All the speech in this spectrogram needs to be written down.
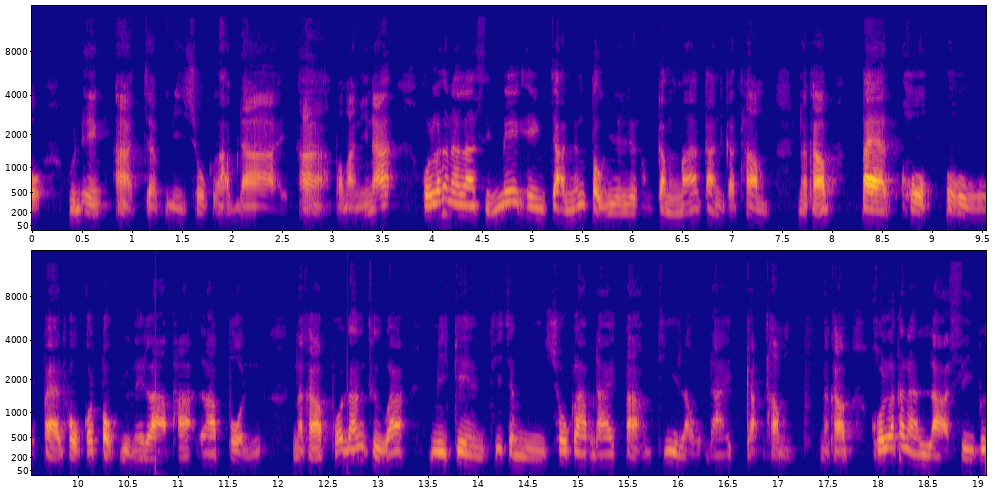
16 คุณเองอาจจะมีโชคลาภได้อ่าประมาณนี้นะ คนลัคนาราศีเมษเองจันทร์นั้นตกอยู่ในเรือนของกรรมะการกระทำนะครับแปดหกโอ้โหแปดหกก็ตกอยู่ในลาภะลาภผลนะครับ เพราะนั้นถือว่ามีเกณฑ์ที่จะมีโชคลาภได้ตามที่เราได้กระทำ นะครับ คนลัคนาราศีพฤ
